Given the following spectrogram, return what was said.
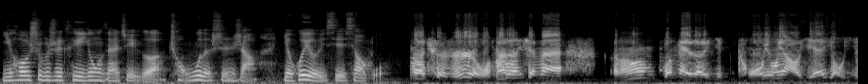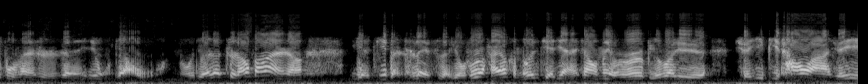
以后是不是可以用在这个宠物的身上，也会有一些效果？那确实是我们现在可能国内的一宠物用药也有一部分是人用药物，我觉得治疗方案上也基本是类似，有时候还有很多借鉴，像我们有时候比如说去学习 B 超啊，学习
